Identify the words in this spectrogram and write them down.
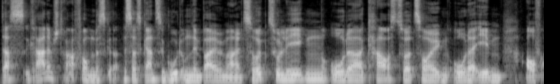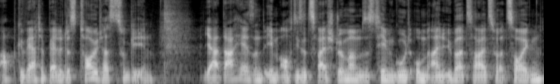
Das gerade im Strafraum, das ist das Ganze gut, um den Ball mal zurückzulegen oder Chaos zu erzeugen oder eben auf abgewehrte Bälle des Torhüters zu gehen. Ja, daher sind eben auch diese zwei Stürmer im System gut, um eine Überzahl zu erzeugen.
